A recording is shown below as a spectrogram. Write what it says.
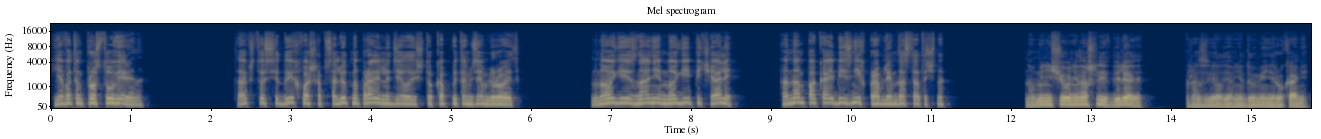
Я в этом просто уверена. Так что Седых ваш абсолютно правильно делает, что копытом землю роет. Многие знания, многие печали, а нам пока и без них проблем достаточно. Но мы ничего не нашли в Беляве, развел я в недоумении руками.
